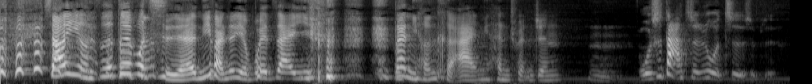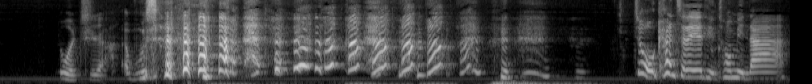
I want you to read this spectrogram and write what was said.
小影子，对不起，你反正也不会在意，但你很可爱，你很纯真，嗯我是大智若智，是不是？弱智啊。啊，不是，就我看起来也挺聪明的啊、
